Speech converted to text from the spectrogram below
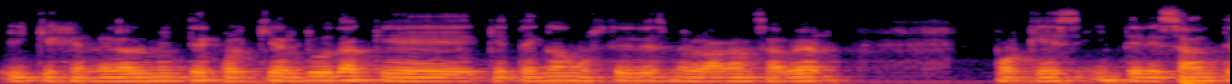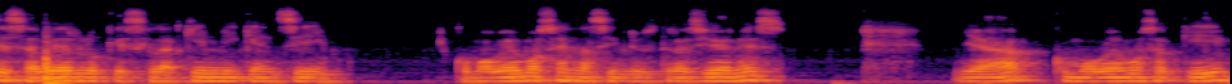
y que generalmente cualquier duda que, que tengan ustedes me lo hagan saber porque es interesante saber lo que es la química en sí. Como vemos en las ilustraciones, ya como vemos aquí,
